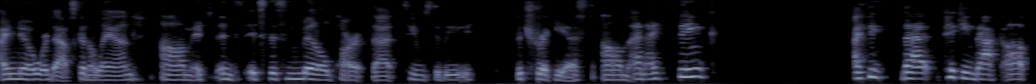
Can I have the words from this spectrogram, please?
I know where that's gonna land. Um, it, it it's this middle part that seems to be the trickiest. Um, and I think I think that picking back up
